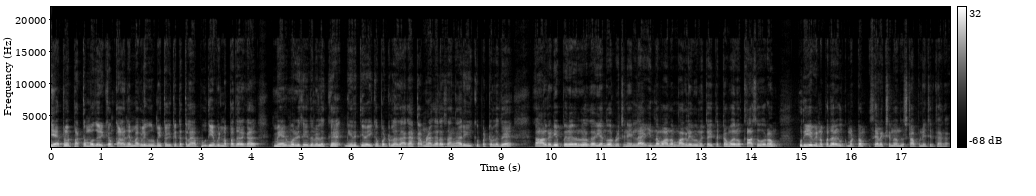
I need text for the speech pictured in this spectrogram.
ஏப்ரல் பத்தொம்போது வரைக்கும் கலைஞர் மகளிர் உரிமை தொகை திட்டத்தில் புதிய விண்ணப்பதாரர்கள் மேல்முறை செய்தல்களுக்கு நிறுத்தி வைக்கப்பட்டுள்ளதாக தமிழக அரசாங்கம் அறிவிக்கப்பட்டுள்ளது. ஆல்ரெடி பெறுவர்களுக்கு எந்த ஒரு பிரச்சனையும் இல்லை. இந்த மாதம் மகளிர் உரிமை தொகை திட்டம் வரும் காசு வரும். புதிய விண்ணப்பதாரர்களுக்கு மட்டும் செலெக்ஷன் வந்து ஸ்டாப் பண்ணி வச்சுருக்காங்க.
